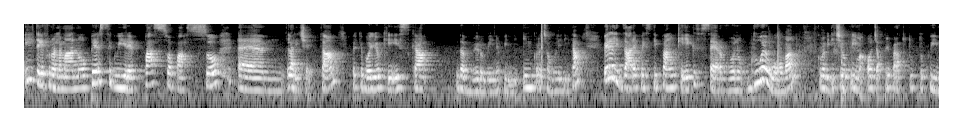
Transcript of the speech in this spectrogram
il telefono alla mano per seguire passo a passo ehm, la ricetta perché voglio che esca davvero bene quindi incrociamo le dita per realizzare questi pancake servono due uova come vi dicevo prima ho già preparato tutto qui.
